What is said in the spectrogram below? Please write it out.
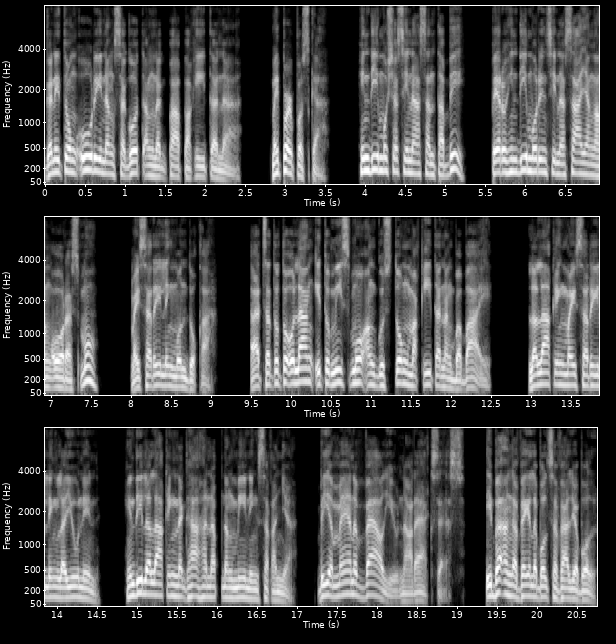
Ganitong uri ng sagot ang nagpapakita na, may purpose ka. Hindi mo siya sinasantabi pero hindi mo rin sinasayang ang oras mo. May sariling mundo ka. At sa totoo lang, ito mismo ang gustong makita ng babae. Lalaking may sariling layunin, hindi lalaking naghahanap ng meaning sa kanya. Be a man of value, not access. Iba ang available sa valuable.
